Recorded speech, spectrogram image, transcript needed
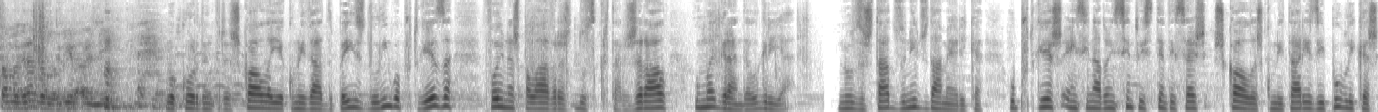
É uma grande alegria para mim. O acordo entre a escola e a comunidade de países de língua portuguesa foi, nas palavras do secretário-geral, uma grande alegria. Nos Estados Unidos da América, o português é ensinado em 176 escolas comunitárias e públicas,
